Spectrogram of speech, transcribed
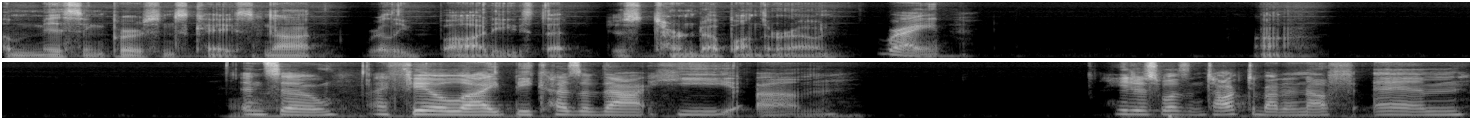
a missing persons case, not really bodies that just turned up on their own. Right. Huh. And so I feel like because of that, he um, he just wasn't talked about enough. And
